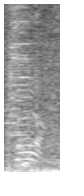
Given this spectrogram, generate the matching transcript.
That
